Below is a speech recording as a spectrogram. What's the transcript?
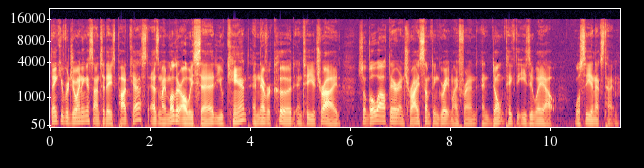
Thank you for joining us on today's podcast. As my mother always said, you can't and never could until you tried. So go out there and try something great, my friend, and don't take the easy way out. We'll see you next time.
